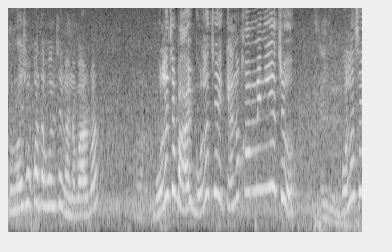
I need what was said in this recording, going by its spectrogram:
তুমি ওইসব কথা বলছো কেন বারবার? বলেছে ভাই বলেছে কেন কামে নিয়েছো? বলেছে?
